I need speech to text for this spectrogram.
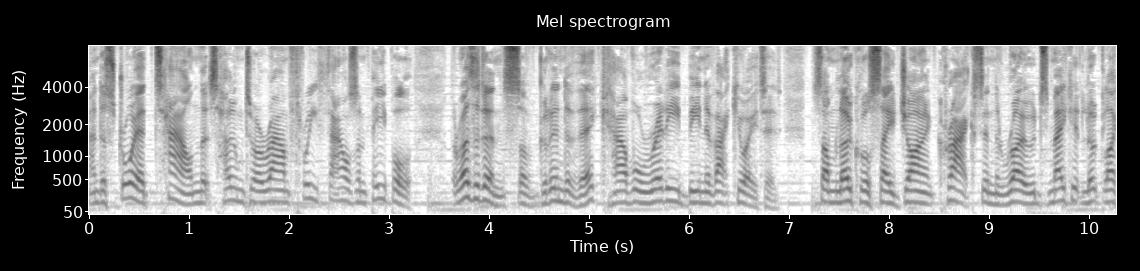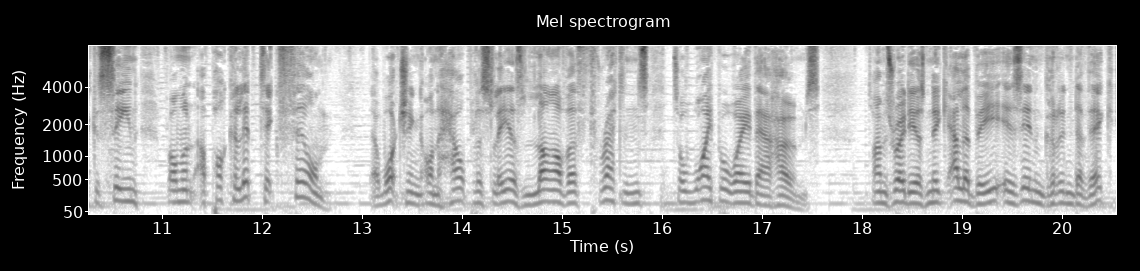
and destroy a town that's home to around 3,000 people. The residents of Grindavik have already been evacuated. Some locals say giant cracks in the roads make it look like a scene from an apocalyptic film. They're watching on helplessly as lava threatens to wipe away their homes. Times Radio's Nick Ellaby is in Grindavik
